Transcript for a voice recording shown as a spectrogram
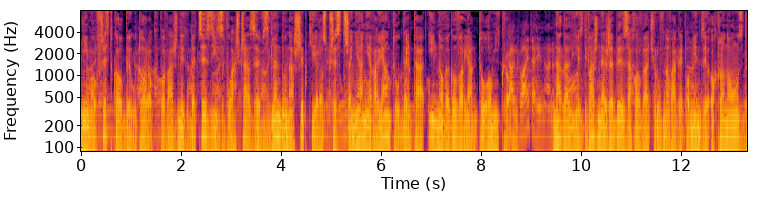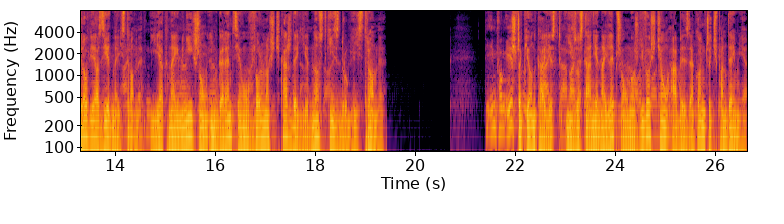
Mimo wszystko był to rok poważnych decyzji, zwłaszcza ze względu na szybkie rozprzestrzenianie wariantu Delta i nowego wariantu Omikron. Nadal jest ważne, żeby zachować równowagę pomiędzy ochroną zdrowia z jednej strony i jak najmniejszą ingerencją w wolność każdej jednostki z drugiej strony. Szczepionka jest i zostanie najlepszą możliwością, aby zakończyć pandemię.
